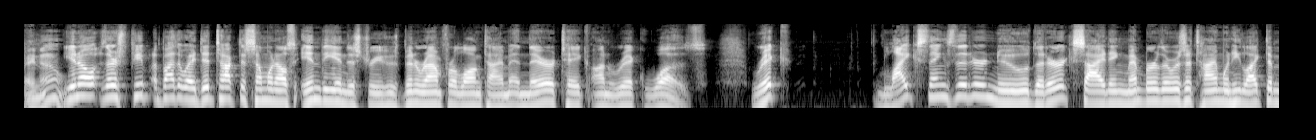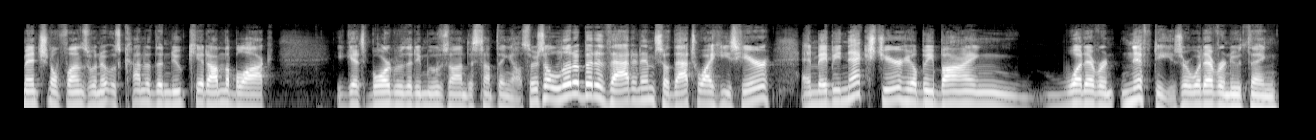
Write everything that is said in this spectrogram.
I know. You know, there's people, by the way, I did talk to someone else in the industry who's been around for a long time, and their take on Rick was Rick likes things that are new, that are exciting. Remember, there was a time when he liked dimensional funds when it was kind of the new kid on the block. He gets bored with it, he moves on to something else. There's a little bit of that in him, so that's why he's here. And maybe next year he'll be buying whatever Nifties or whatever new thing.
